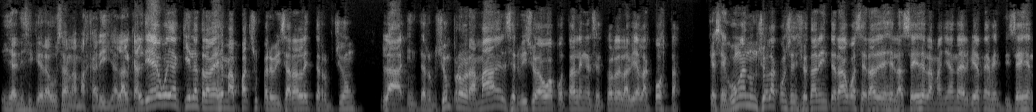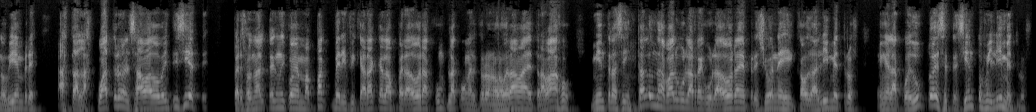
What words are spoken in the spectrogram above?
y ya ni siquiera usan la mascarilla. La alcaldía de Guayaquil, a través de MAPAC, supervisará la interrupción, la interrupción programada del servicio de agua potable en el sector de la vía La Costa, que según anunció la concesionaria Interagua será desde las 6 de la mañana del viernes 26 de noviembre hasta las 4 del sábado 27. Personal técnico de MAPAC verificará que la operadora cumpla con el cronograma de trabajo mientras se instala una válvula reguladora de presiones y caudalímetros en el acueducto de 700 milímetros,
